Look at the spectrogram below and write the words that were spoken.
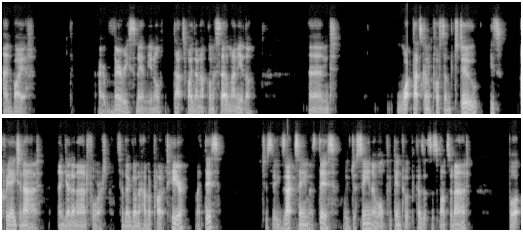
and buy it. Are very slim, you know, that's why they're not going to sell many of them. And what that's going to push them to do is create an ad and get an ad for it. So they're going to have a product here like this, which is the exact same as this we've just seen. I won't click into it because it's a sponsored ad, but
